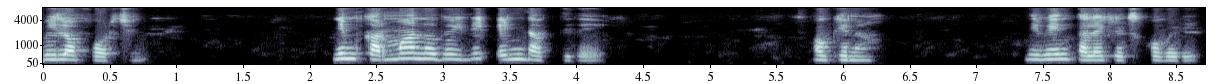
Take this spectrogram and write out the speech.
ವೀಲ್ ಆಫ್ ಫಾರ್ಚೂನ್ ನಿಮ್ ಕರ್ಮ ಅನ್ನೋದು ಇಲ್ಲಿ ಎಂಡ್ ಆಗ್ತಿದೆ. ಓಕೆನಾ ನೀವೇನ್ ತಲೆ ಕೆಡ್ಸ್ಕೋಬೇಡಿ.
